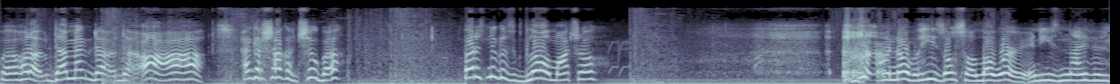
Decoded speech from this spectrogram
Well, hold up. That mech, that, that, ah, ah, ah. I got a shotgun. Chill, bruh. But this nigga's low, macho. I know, but he's also lower, and he's not even.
